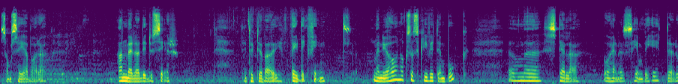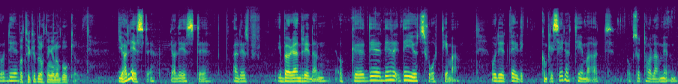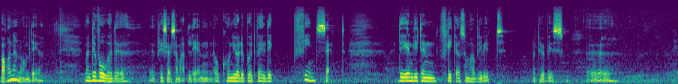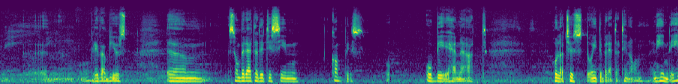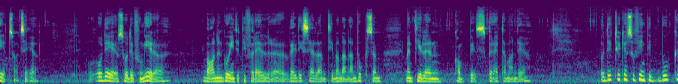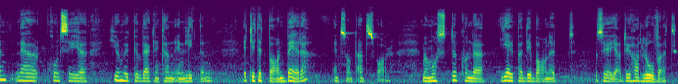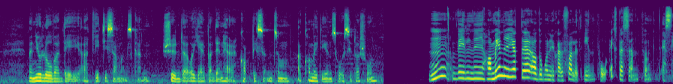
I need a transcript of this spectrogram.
som säger bara anmäla det du ser. Det tyckte jag var väldigt fint. Men nu har hon också skrivit en bok om eh, Stella och hennes hemligheter. Och det... Vad tycker drottningen om boken? Jag läste. Jag läste alldeles i början redan. Och eh, det, det, det är ju ett svårt tema. Och det är ett väldigt komplicerat tema att också tala med barnen om det. Men det vågade eh, prinsessa Madeleine och hon gör det på ett väldigt fint sätt. Det är en liten flicka som har blivit naturligtvis eh, blev abused. eh, ehm, som berättade till sin kompis och, och be henne att hålla tyst och inte berätta till någon. En hemlighet så att säga. Och det är så det fungerar. Barnen går inte till föräldrar, väldigt sällan till någon annan vuxen. Men till en kompis berättar man det. Och det tycker jag är så fint i boken när hon säger hur mycket verkligen kan en liten, ett litet barn bära ett sådant ansvar. Man måste kunna hjälpa det barnet och säga ja, du har lovat men jag lovar dig att vi tillsammans kan skydda och hjälpa den här kompisen som har kommit i en svår situation. Mm, vill ni ha mer nyheter, ja, då går ni självfallet in på Expressen.se.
